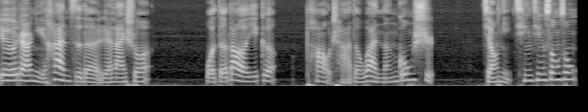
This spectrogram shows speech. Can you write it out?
又有点女汉子的人来说，我得到了一个泡茶的万能公式，教你轻轻松松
